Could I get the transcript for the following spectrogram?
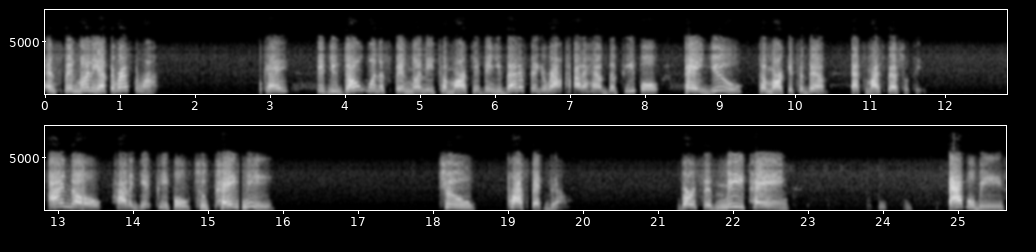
and spend money at the restaurant. Okay? If you don't want to spend money to market, then you better figure out how to have the people pay you to market to them. That's my specialty. I know how to get people to pay me to prospect them versus me paying Applebee's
